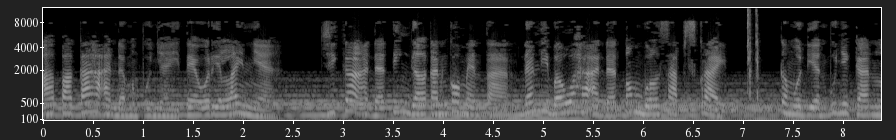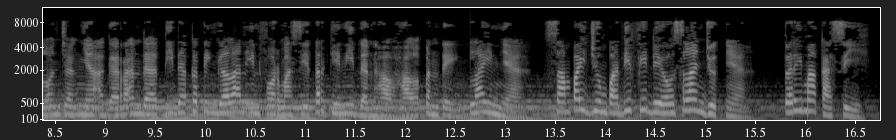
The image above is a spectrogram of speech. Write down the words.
Apakah Anda mempunyai teori lainnya? Jika ada tinggalkan komentar, dan di bawah ada tombol subscribe. Kemudian bunyikan loncengnya agar Anda tidak ketinggalan informasi terkini dan hal-hal penting lainnya. Sampai jumpa di video selanjutnya. Terima kasih.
